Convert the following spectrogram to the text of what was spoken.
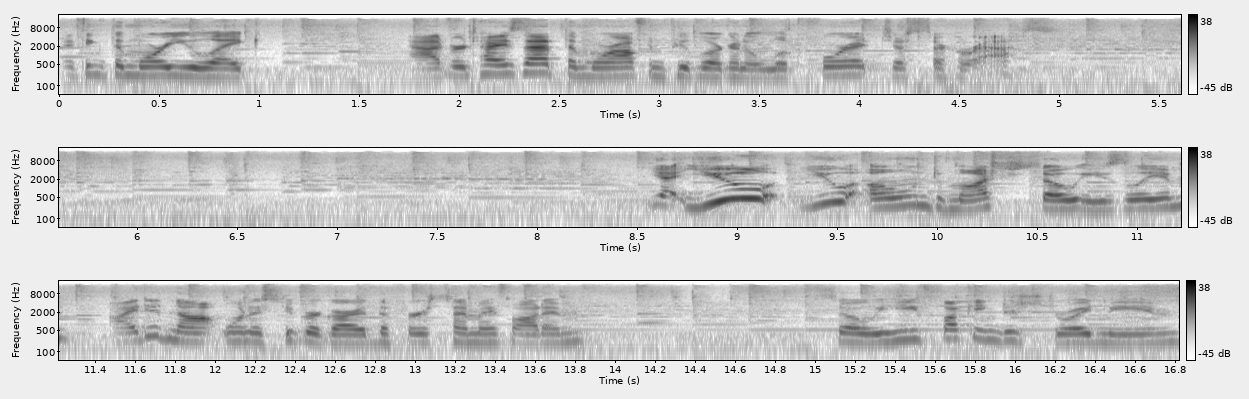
I think the more you like advertise that, the more often people are going to look for it just to harass. Yeah, you you owned Mush so easily. I did not want to super guard the first time I fought him. So he fucking destroyed me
